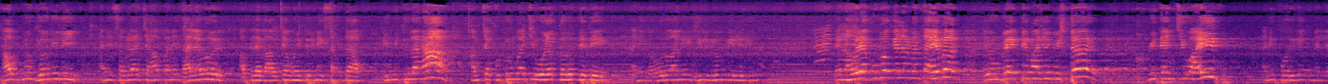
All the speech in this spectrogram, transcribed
खाऊ पिऊ घेऊन येली आणि सगळा चहा पाणी झाल्यावर आपल्या गावच्या मैत्रिणी सांगता की मी तुला ना आमच्या कुटुंबाची ओळख करून देते. आणि नवरो आणि झील घेऊन गेलेली. त्या नवऱ्या उभं केल्या म्हणता हे बघ हे उभे आहेत ते माझे मिस्टर. मी त्यांची वाईफ. आणि पोरग्यात नेले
